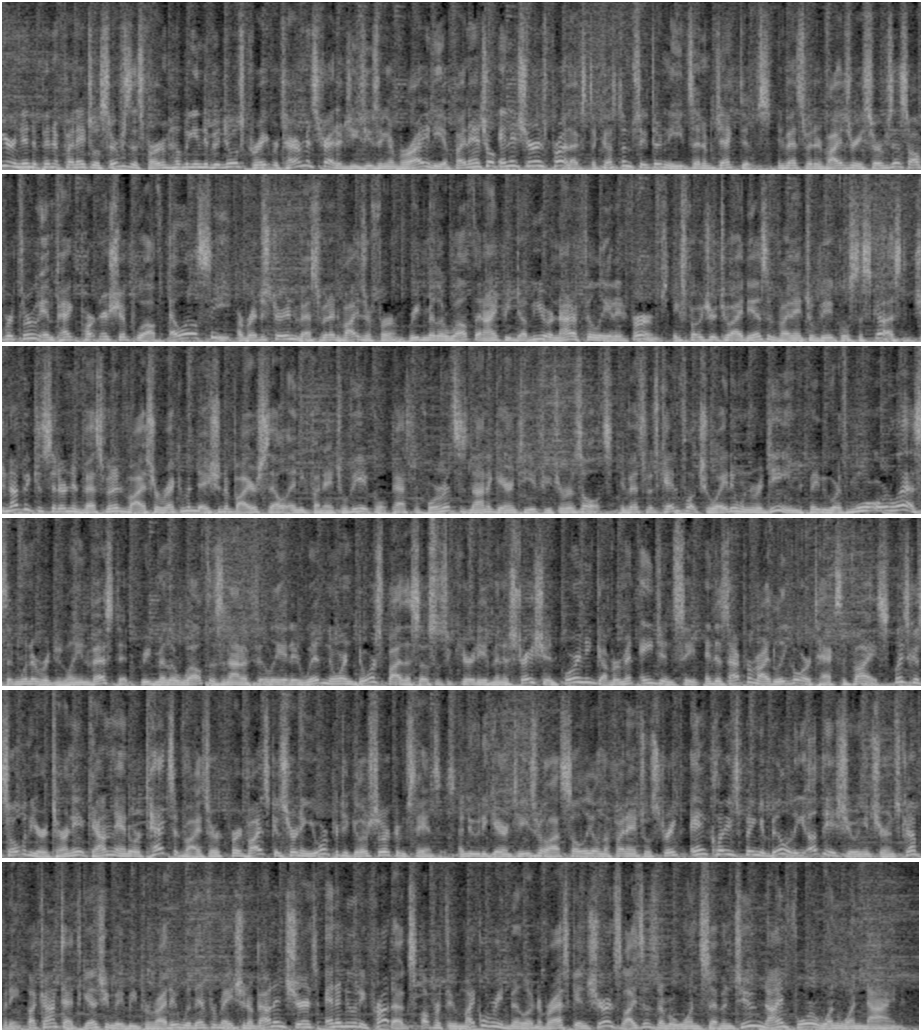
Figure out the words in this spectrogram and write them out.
An independent financial services firm helping individuals create retirement strategies using a variety of financial and insurance products to custom suit their needs and objectives. Investment advisory services offered through Impact Partnership Wealth, LLC, a registered investment advisor firm. Riedmiller Wealth and IPW are not affiliated firms. Exposure to ideas and financial vehicles discussed should not be considered investment advice or recommendation to buy or sell any financial vehicle. Past performance is not a guarantee of future results. Investments can fluctuate and when redeemed may be worth more or less than when originally invested. Riedmiller Wealth is not affiliated with nor endorsed by the Social Security Administration or any government agency and does not provide legal or tax advice. Please consult with your attorney, accountant, and or tax advisor for advice concerning your particular circumstances. Annuity guarantees rely solely on the financial strength and claims paying ability of the issuing insurance company. By contacting us, you may be provided with information about insurance and annuity products offered through Michael Riedmiller, Nebraska Insurance License number 17294119.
